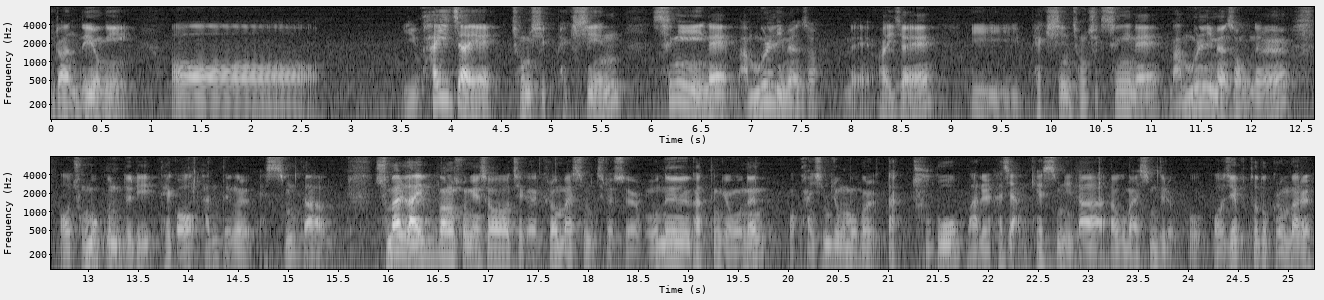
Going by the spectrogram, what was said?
이러한 내용이 어, 이 화이자의 정식 백신 승인에 맞물리면서 네, 화이자의 이 백신 정식 승인에 맞물리면서 오늘 어, 종목군들이 대거 반등을 했습니다. 주말 라이브 방송에서 제가 그런 말씀을 드렸어요. 오늘 같은 경우는 뭐 관심 종목을 딱 두고 말을 하지 않겠습니다. 라고 말씀드렸고 어제부터도 그런 말을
